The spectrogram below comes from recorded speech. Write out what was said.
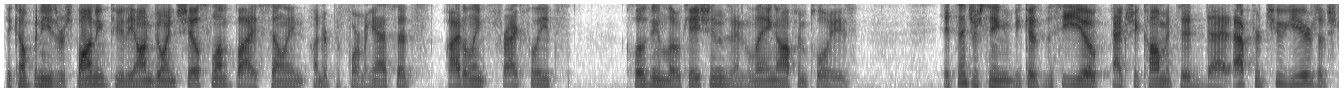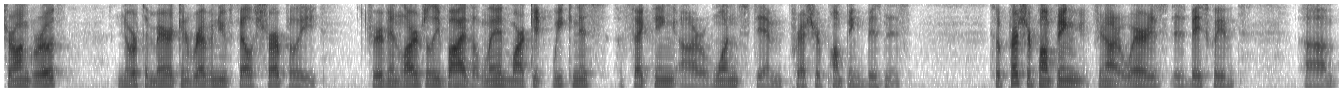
The company is responding to the ongoing shale slump by selling underperforming assets, idling frac fleets, closing locations, and laying off employees. It's interesting because the CEO actually commented that after two years of strong growth, North American revenue fell sharply, driven largely by the land market weakness affecting our OneStim pressure pumping business. So, pressure pumping, if you're not aware, is, is basically um,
